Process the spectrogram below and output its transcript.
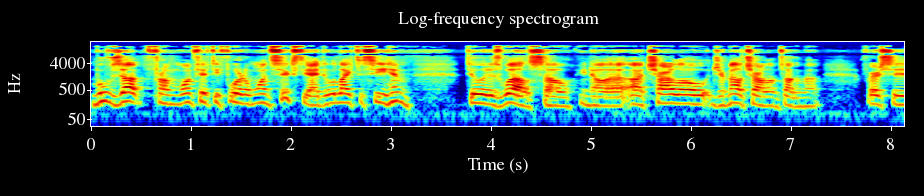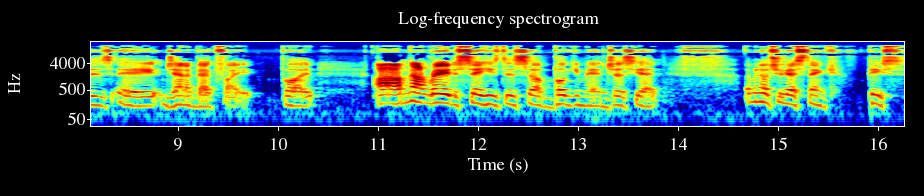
moves up from 154 to 160, I do like to see him do it as well. So, you know, a, a Charlo, Jermell Charlo I'm talking about, versus a Janibek fight. But I'm not ready to say he's this uh, boogeyman just yet. Let me know what you guys think. Peace.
